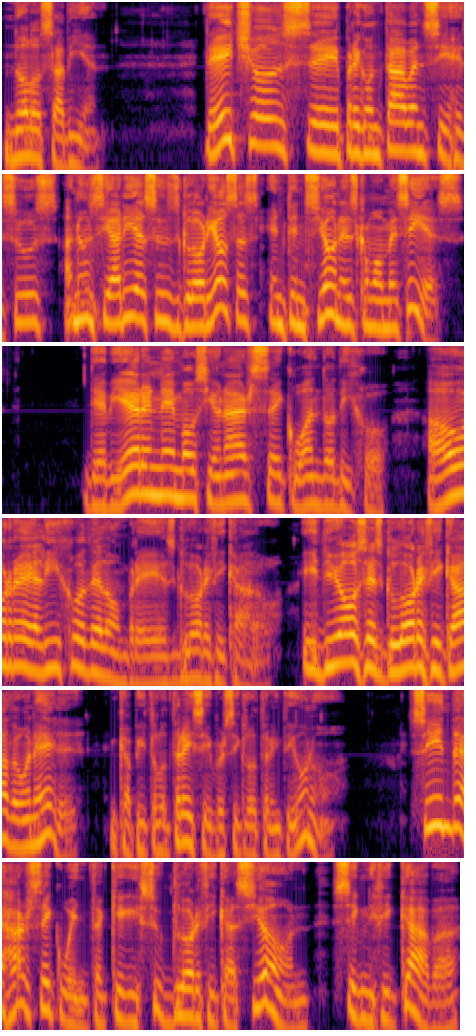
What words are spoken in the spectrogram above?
no lo sabían. De hecho, se preguntaban si Jesús anunciaría sus gloriosas intenciones como Mesías. Debieran emocionarse cuando dijo, Ahora el Hijo del Hombre es glorificado, y Dios es glorificado en él. Capítulo 13, versículo 31 sin dejarse cuenta que su glorificación significaba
